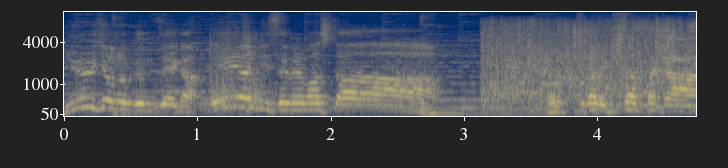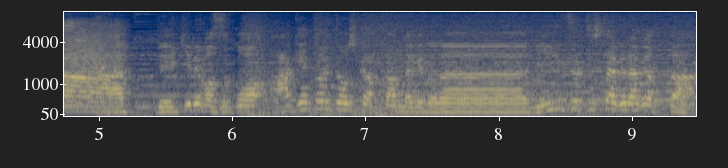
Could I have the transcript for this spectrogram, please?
流氷の軍勢が永遠に攻めました。こっちまで来ちゃったか。できればそこを開けといてほしかったんだけどな。隣接したくなかった。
